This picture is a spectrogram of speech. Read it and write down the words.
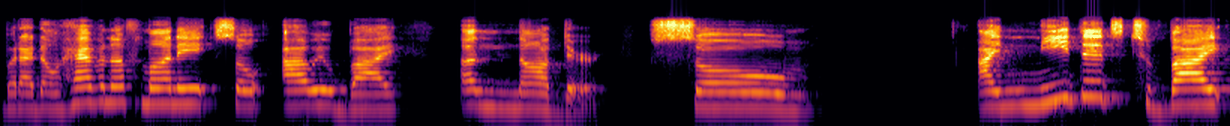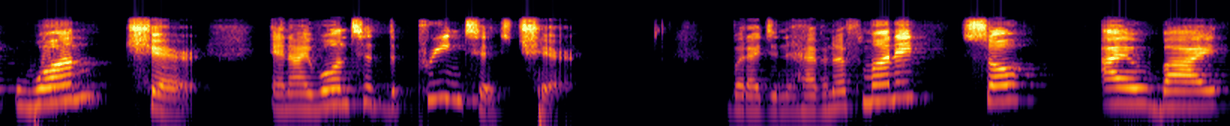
but I don't have enough money, so I will buy another. So I needed to buy one chair and I wanted the printed chair but I didn't have enough money. So I'll buy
